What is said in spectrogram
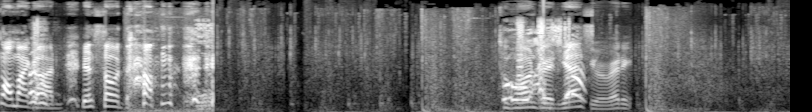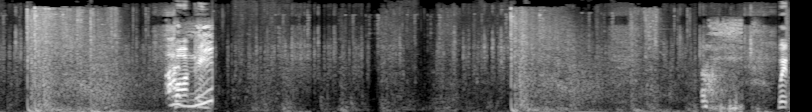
Oh my oh. god, you're so dumb. 200, yes, you're ready. I Fucking. Wait.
